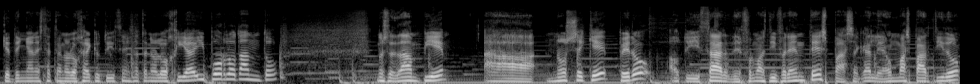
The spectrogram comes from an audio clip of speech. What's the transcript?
que tengan esta tecnología, que utilicen esta tecnología y por lo tanto nos dan pie a no sé qué, pero a utilizar de formas diferentes para sacarle aún más partido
